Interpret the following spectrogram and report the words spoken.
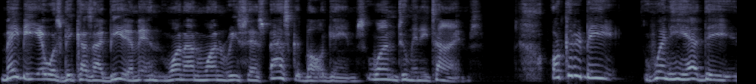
Maybe it was because I beat him in one on one recess basketball games one too many times. Or could it be when he had the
